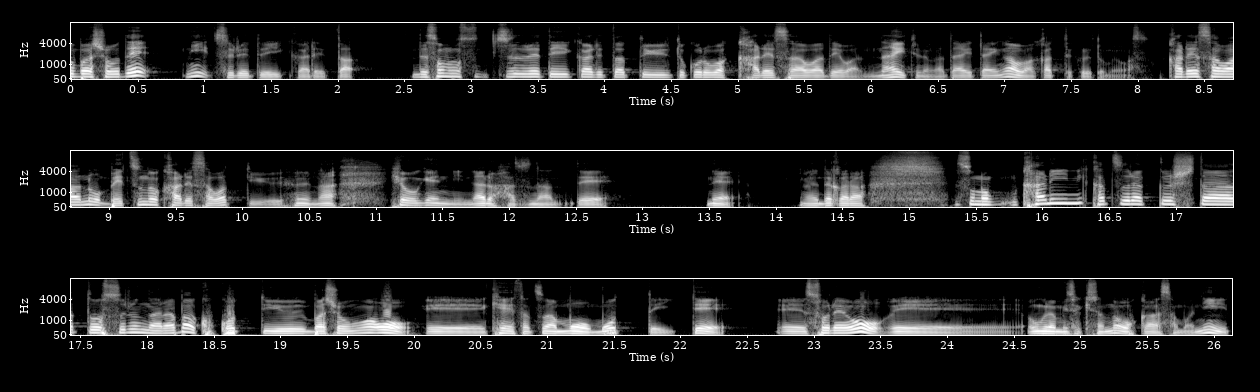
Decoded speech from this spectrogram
う場所でに連れて行かれた。で、その連れて行かれたというところは枯れ沢ではないというのが大体が分かってくると思います。枯れ沢の別の枯れ沢っていう風な表現になるはずなんで、ね。だから、その仮に滑落したとするならば、ここっていう場所を、えー警察はもう持っていて、えーそれを、えー小倉美咲さんのお母様に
